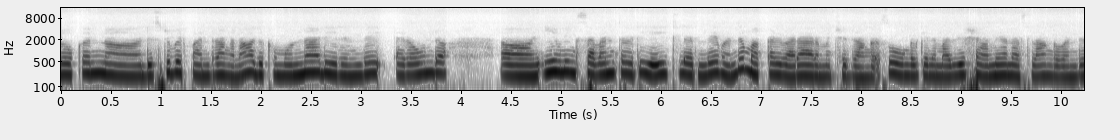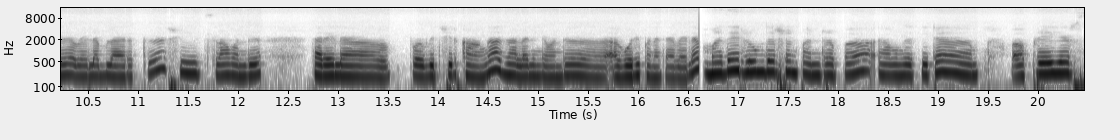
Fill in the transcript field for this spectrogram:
token distribute பண்ணுறாங்கன்னா அதுக்கு முன்னாடி இருந்தே அரௌண்ட் ஈவினிங் செவன் தேர்ட்டி எயிட்லேருந்தே வந்து மக்கள் வர ஆரம்பிச்சிடுறாங்க. ஸோ உங்களுக்கு இந்த மாதிரி ஷாமியானாஸ்லாம் அங்கே வந்து அவைலபிளாக இருக்குது ஷீட்ஸ்லாம் வந்து தரையில் இப்போ வச்சுருக்காங்க. அதனால நீங்கள் வந்து ஒரி பண்ண தேவையில்லை. மதர் ரூம் தர்ஷன் பண்ணுறப்ப அவங்கக்கிட்ட ப்ரேயர்ஸ்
